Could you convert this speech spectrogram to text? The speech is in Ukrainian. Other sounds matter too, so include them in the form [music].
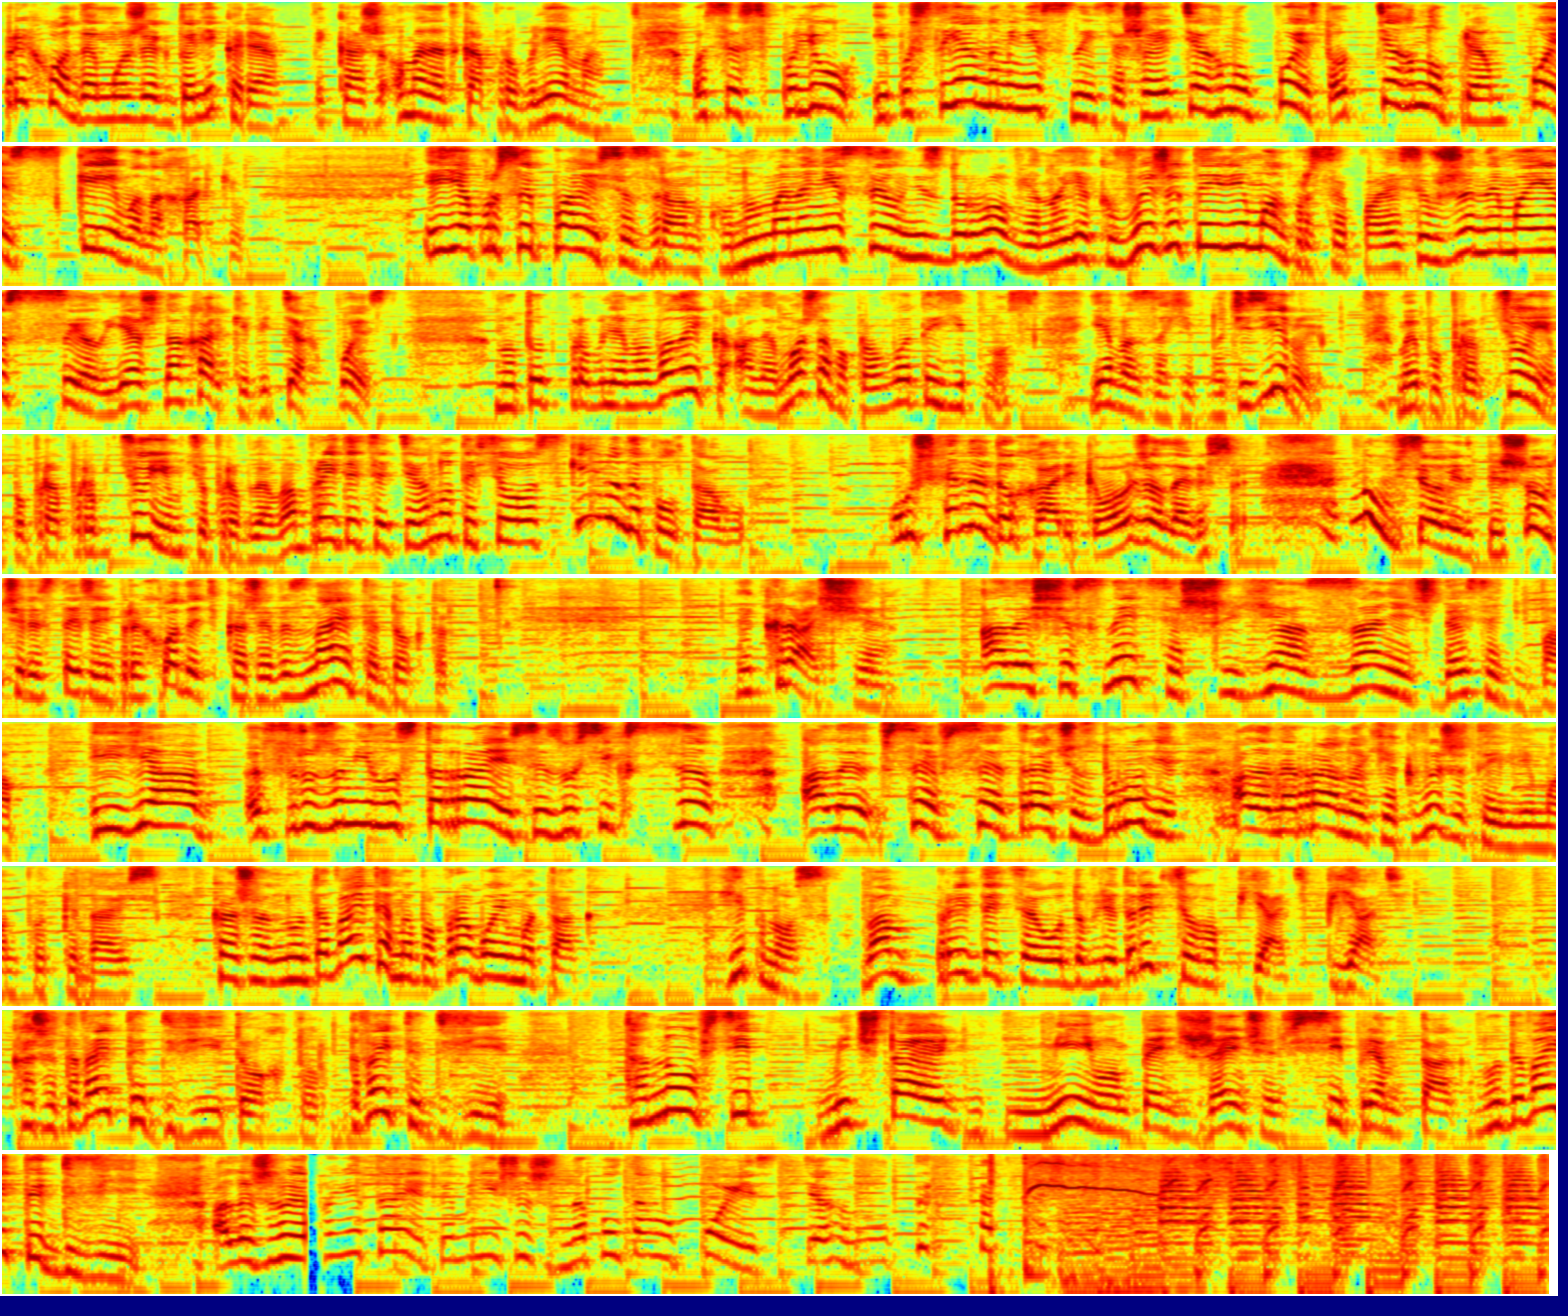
Приходить мужик до лікаря і каже: у мене така проблема. Оце сплю і постійно мені сниться, що я тягну поїзд, от тягну прям поїзд з Києва на Харків. І я просипаюся зранку. Ну в мене ні сил, ні здоров'я. Ну як вижитий лімон просипаюся, вже не маю сил. Я ж на Харків відтяг поїзд. Ну тут проблема велика, але можна попробувати гіпноз. Я вас загіпнотизірую. Ми попрацюємо, попрацюємо цю проблему. Вам прийдеться тягнути всього з Києва на Полтаву. Уже не до Харкова, вже легше. Ну, все, він пішов, через тиждень приходить, каже: ви знаєте, доктор, краще. Але ще сниться, що я за ніч 10 баб. І я зрозуміло стараюся з усіх сил, але все, все трачу здоров'я, але на ранок, як вижитий лімон, прокидаюсь. Каже: ну давайте ми попробуємо так. Гіпноз. Вам прийдеться удовлетворити цього 5. 5. Каже, давайте дві, доктор, давайте дві. Та ну всі мечтають мінімум п'ять жінок, всі прям так. Ну давайте дві. Але ж ви пам'ятаєте, мені ще ж на Полтаву поїзд тягнути. [laughs]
